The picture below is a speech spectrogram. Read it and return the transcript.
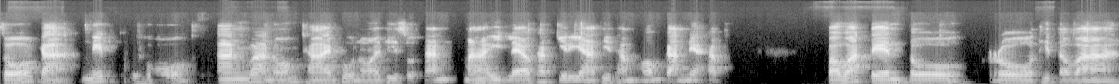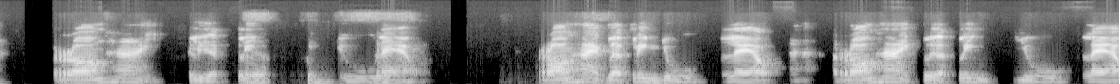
โสกะนิดโถ อันว่าน้องชายผู้น้อยที่สุดนั้น มาอีกแล้วครับกิริยาที่ทำพร้อมกันเนี่ยครับปวัตเตนโตโรทิตวา ร้องไห้เกลือกลิ้งอกกลิ้งอยู่แล้ว ร้องไห้เกลือกกลิ้งอยู่แล้วนะฮะร้องไห้เกลือกกลิ้งอยู่แล้ว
